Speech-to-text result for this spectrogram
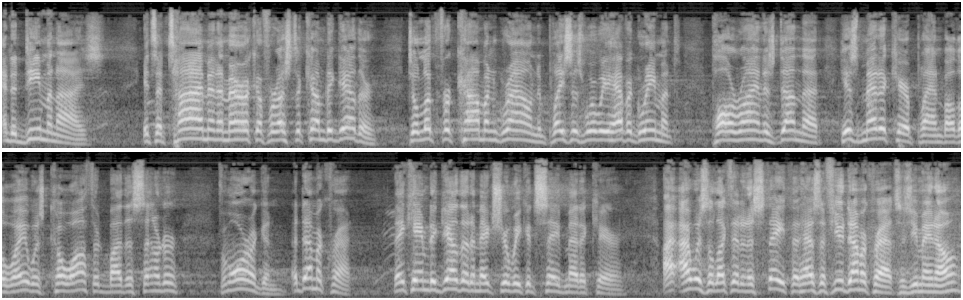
and to demonize. It's a time in America for us to come together, to look for common ground in places where we have agreement. Paul Ryan has done that. His Medicare plan, by the way, was co authored by the senator from Oregon, a Democrat. They came together to make sure we could save Medicare. I, I, was elected in a state that has a few Democrats, as you may know.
